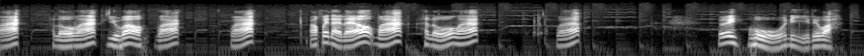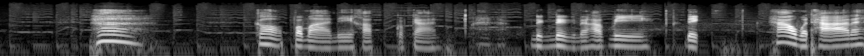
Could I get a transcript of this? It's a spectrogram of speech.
มาร์คฮัลโหลมาร์คอยู่เปล่ามาร์คมาร์คมาร์คไปไหนแล้วมาร์คฮัลโหลมาร์คมาร์คเฮ้ยโหหนีเลยว่ะก็ประมาณนี้ครับกับการหนึ่งหนึ่งนะครับมี ห้าวมาท้านะ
